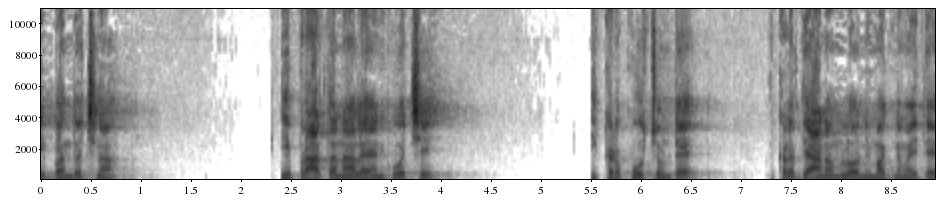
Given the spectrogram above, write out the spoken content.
ఇబ్బంది వచ్చినా ఈ ప్రార్థనాలయానికి వచ్చి ఇక్కడ కూర్చుంటే ఇక్కడ ధ్యానంలో నిమగ్నమైతే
